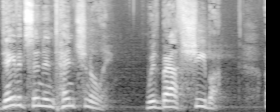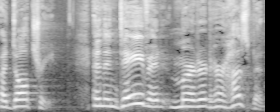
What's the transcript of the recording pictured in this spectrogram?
David sinned intentionally with Bathsheba, adultery. And then David murdered her husband.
